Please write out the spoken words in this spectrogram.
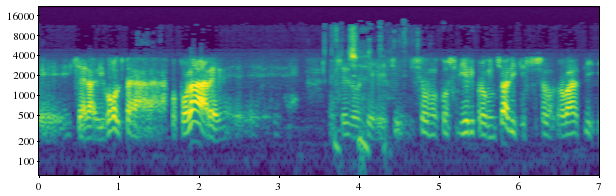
eh, c'è la rivolta popolare eh, nel senso certo. che ci sono consiglieri provinciali che si sono trovati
